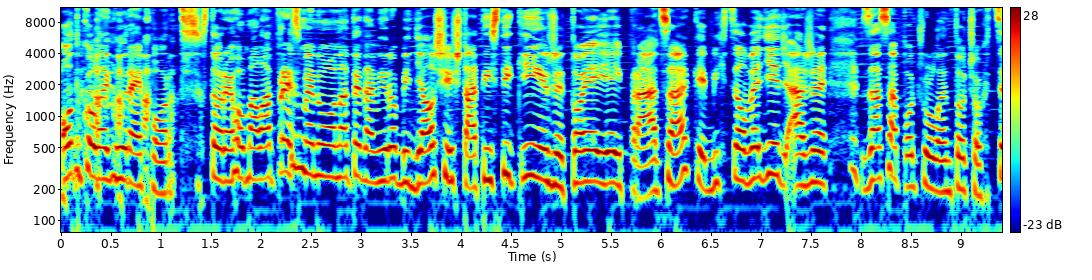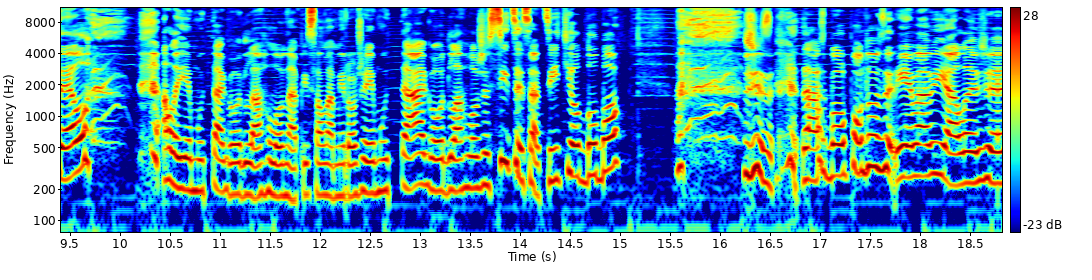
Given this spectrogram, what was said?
Od kolegu report, z ktorého mala pre zmenu ona teda vyrobiť ďalšie štatistiky, že to je jej práca, keby chcel vedieť a že zasa počul len to, čo chcel. Ale jemu tak odľahlo, napísal na Miro, že jemu tak odľahlo, že síce sa cítil blbo, že zás bol podozrievavý, ale že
